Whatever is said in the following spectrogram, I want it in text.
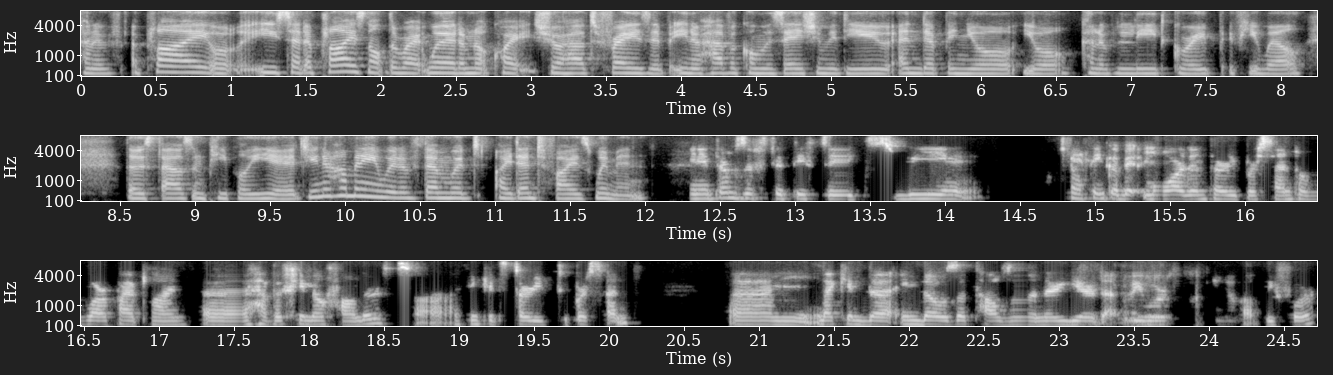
kind of apply or you said apply is not the right word i'm not quite sure how to phrase it but you know have a conversation with you end up in your your kind of lead group if you will those thousand people a year. Do you know how many of them would identify as women? In terms of statistics we i think a bit more than 30% of our pipeline uh, have a female founder so i think it's 32% um, like in the in those a thousand a year that we were talking about before.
